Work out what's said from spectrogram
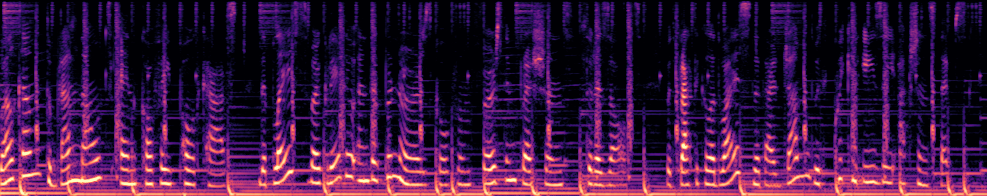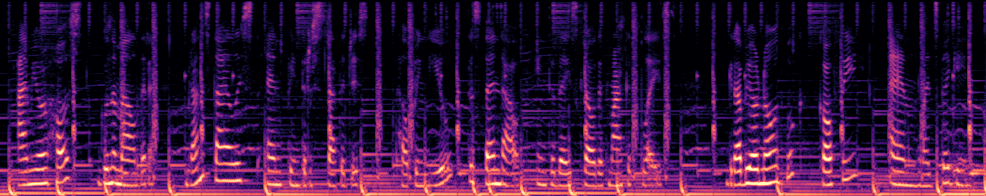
Welcome to Brand Notes and Coffee Podcast, the place where creative entrepreneurs go from first impressions to results with practical advice that are jammed with quick and easy action steps. I'm your host, Guna Meldere, brand stylist and Pinterest strategist, helping you to stand out in today's crowded marketplace. Grab your notebook, coffee, and let's begin.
